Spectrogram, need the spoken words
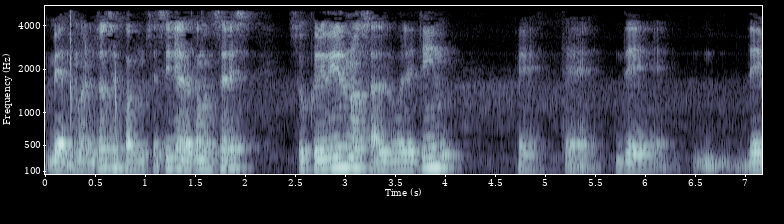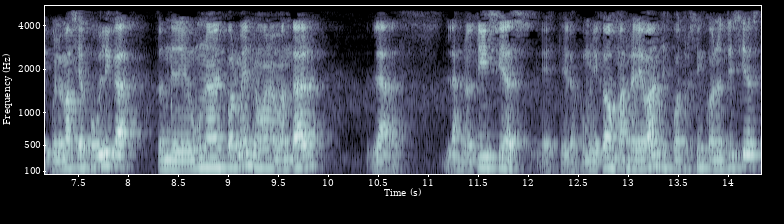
Bien, bueno, entonces con Cecilia lo que vamos a hacer es suscribirnos al boletín este, de, diplomacia pública, donde una vez por mes nos van a mandar las, las noticias, este, los comunicados más relevantes, cuatro o cinco noticias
